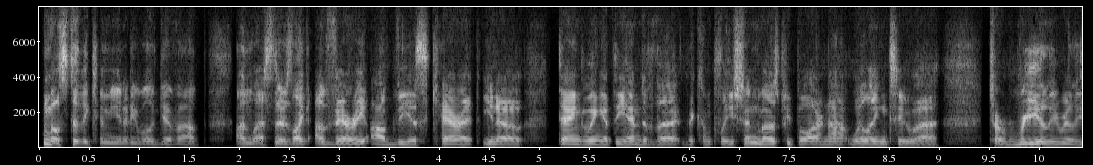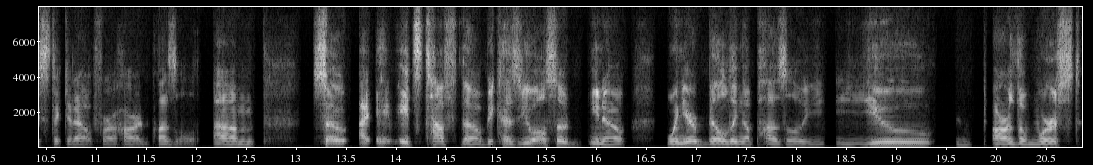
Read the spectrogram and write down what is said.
most of the community will give up unless there's like a very obvious carrot, you know, dangling at the end of the the completion. Most people are not willing to uh to really really stick it out for a hard puzzle. Um so I, it, it's tough though because you also, you know, when you're building a puzzle, you are the worst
